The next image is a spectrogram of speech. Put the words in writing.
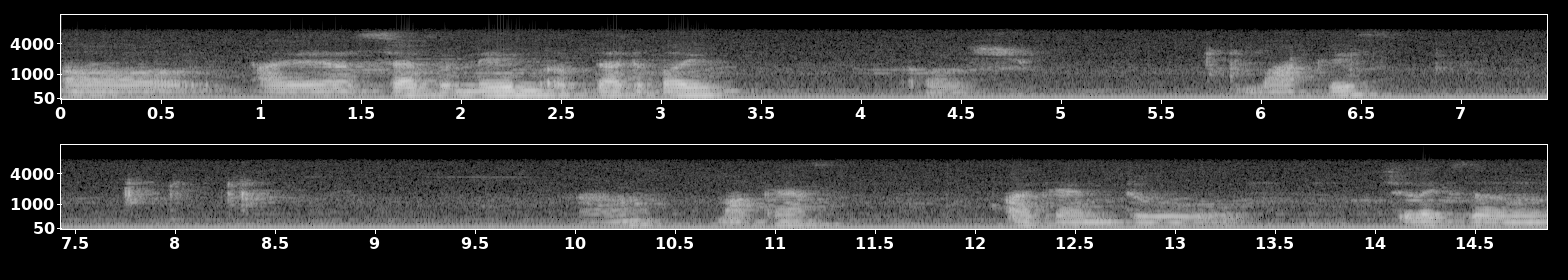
uh, I set the name of database uh, market uh, market I can to select the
